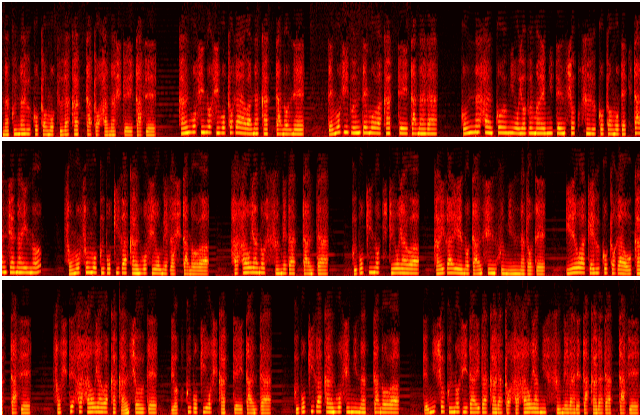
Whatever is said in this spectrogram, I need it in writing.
亡くなることも辛かったと話していたぜ。看護師の仕事が合わなかったのね。でも自分でも分かっていたなら、こんな犯行に及ぶ前に転職することもできたんじゃないの？そもそも久保木が看護師を目指したのは、母親の勧めだったんだ。久保木の父親は、海外への単身赴任などで、家を空けることが多かったぜ。そして母親は過干渉で、よく久保木を叱っていたんだ。久保木が看護師になったのは、手に職の時代だからと母親に勧められたからだったぜ。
